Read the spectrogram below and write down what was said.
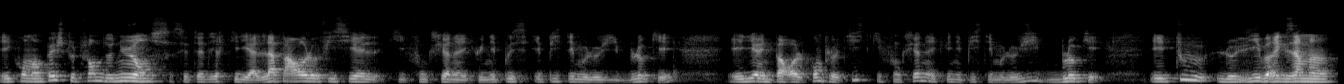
et qu'on empêche toute forme de nuance, c'est-à-dire qu'il y a la parole officielle qui fonctionne avec une épistémologie bloquée, et il y a une parole complotiste qui fonctionne avec une épistémologie bloquée. Et tout le libre examen,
